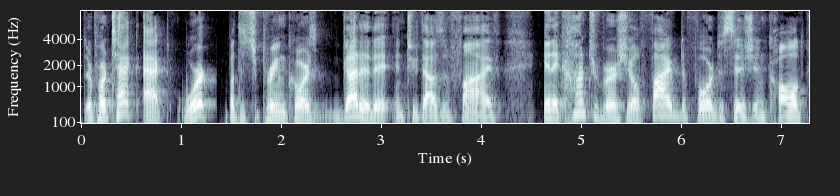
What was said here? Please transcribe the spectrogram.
The Protect Act worked, but the Supreme Court gutted it in 2005 in a controversial 5 to 4 decision called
